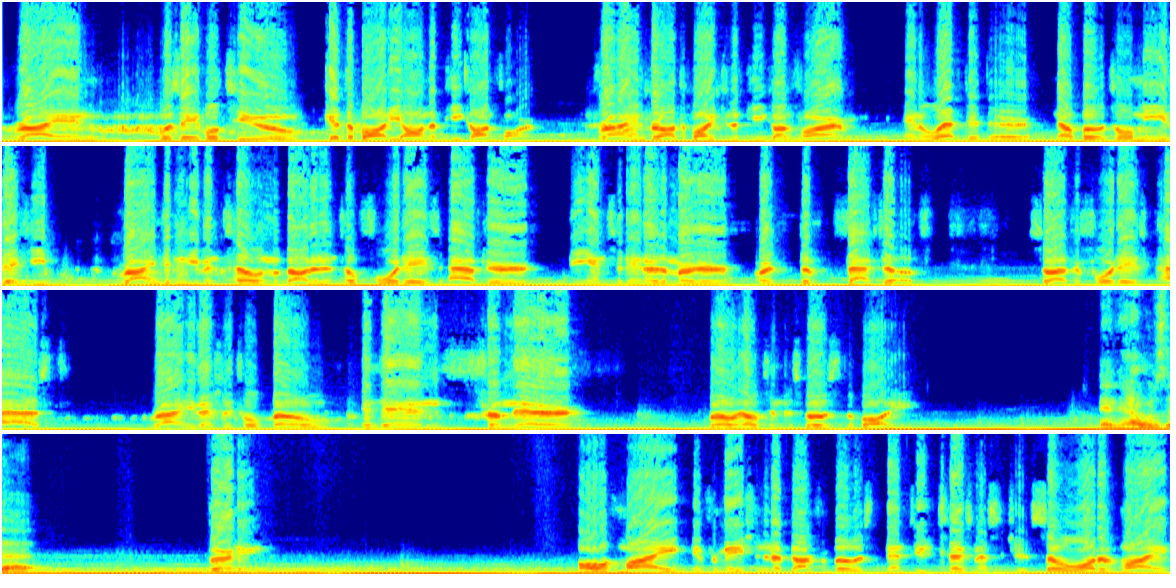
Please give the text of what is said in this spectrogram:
Ryan was able to get the body on the pecan farm. Ryan brought the body to the pecan farm and left it there. Now, Bo told me that he, Ryan didn't even tell him about it until four days after the incident or the murder or the fact of. So after four days passed, Ryan eventually told Bo, and then from there, Bo helped him dispose of the body. And how was that? Burning. All of my information that I've gotten from Bo has been through text messages. So a lot of my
